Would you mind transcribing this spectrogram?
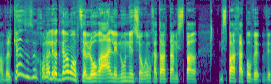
אבל כן, זה, זה יכולה להיות גם אופציה לא רעה לנוניס, שאומרים לך, אתה, אתה מספר, מספר אחת פה, ו- ובוא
